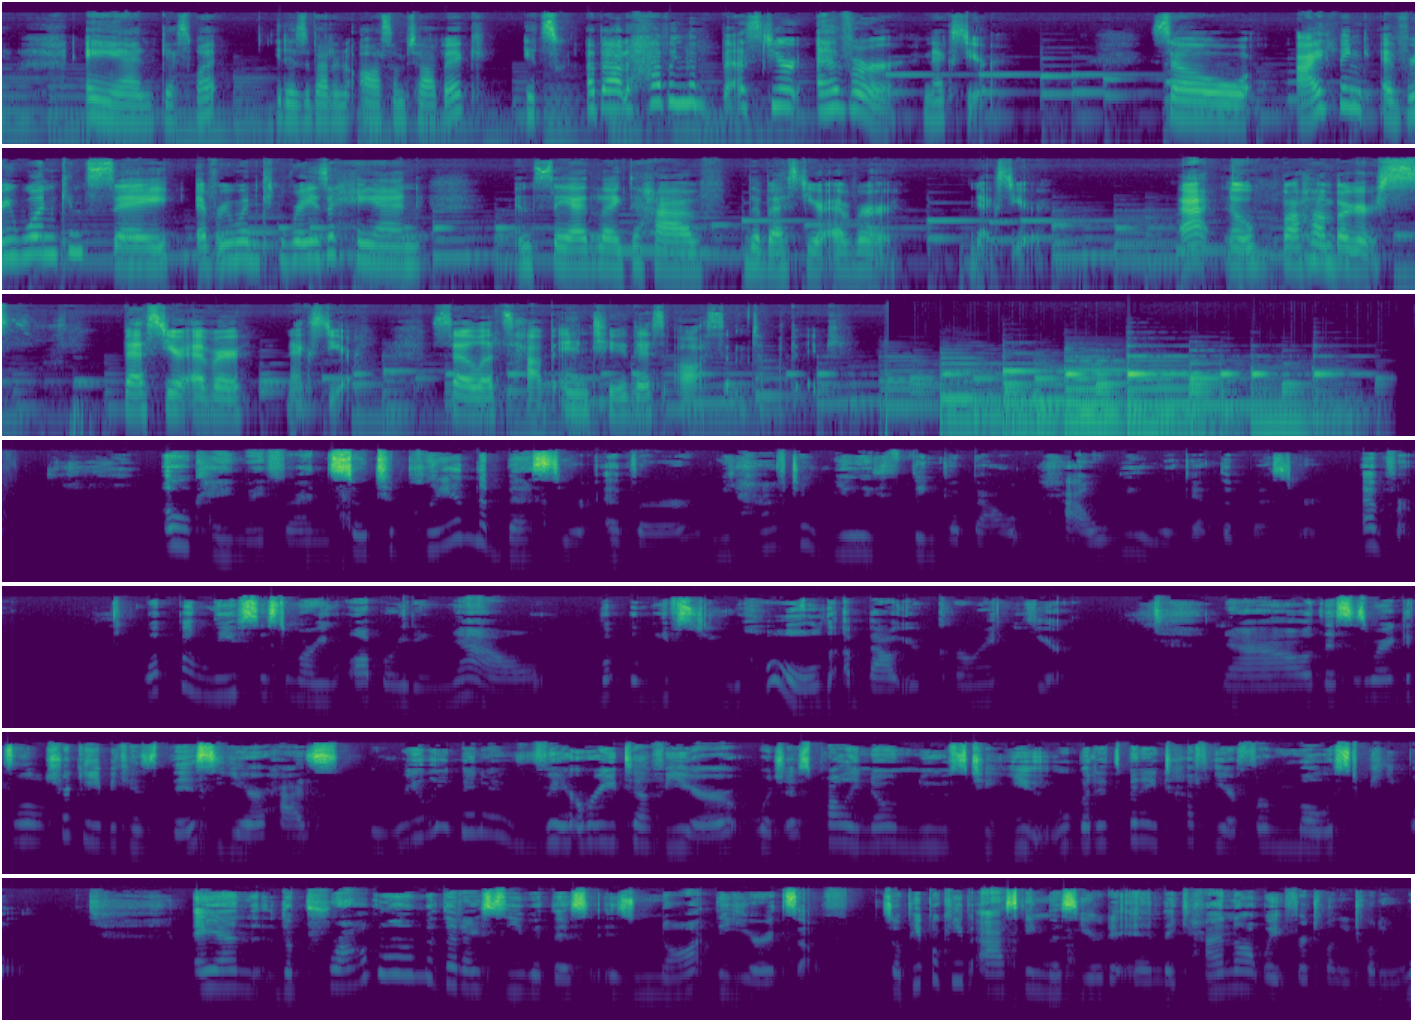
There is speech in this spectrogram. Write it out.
And guess what? It is about an awesome topic. It's about having the best year ever next year. So I think everyone can say, everyone can raise a hand and say, I'd like to have the best year ever next year. Ah, no, bah hamburgers. Best year ever next year. So let's hop into this awesome topic. News to you, but it's been a tough year for most people. And the problem that I see with this is not the year itself. So people keep asking this year to end. They cannot wait for 2021.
